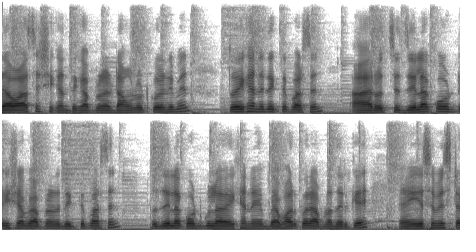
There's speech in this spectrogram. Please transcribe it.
দেওয়া আছে, সেখান থেকে আপনারা ডাউনলোড করে নেবেন। তো এখানে দেখতে পারছেন, আর হচ্ছে জেলা কোড হিসাবে আপনারা দেখতে পাচ্ছেন তো জেলা কোডগুলো এখানে ব্যবহার করে আপনাদেরকে এস এম এসটা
